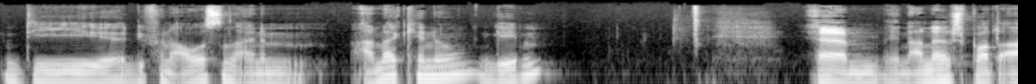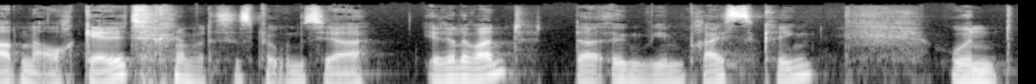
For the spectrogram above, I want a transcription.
die, die von außen einem Anerkennung geben. Ähm, in anderen Sportarten auch Geld, aber das ist bei uns ja irrelevant, da irgendwie einen Preis zu kriegen. Und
